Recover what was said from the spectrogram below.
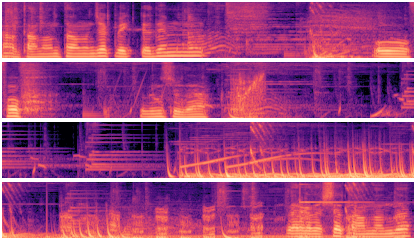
Şu an tamam tamamlanacak bekledim. Of of. Uzun sürdü ha. Ve arkadaşlar tamamlandı.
